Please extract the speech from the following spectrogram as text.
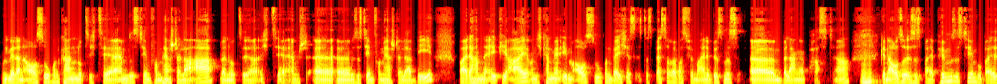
und mir dann aussuchen kann, nutze ich CRM-System vom Hersteller A oder nutze ich CRM-System äh, äh vom Hersteller B. Beide haben eine API und ich kann mir eben aussuchen, welches ist das Bessere, was für meine Business-Belange äh, passt. Ja? Mhm. Genauso ist es bei bei PIM-System, wobei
